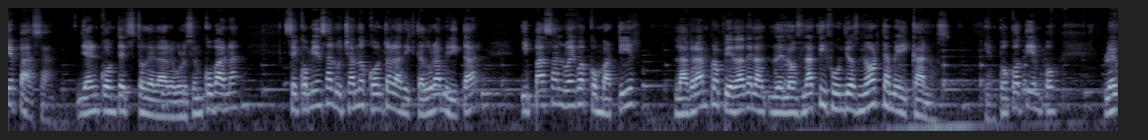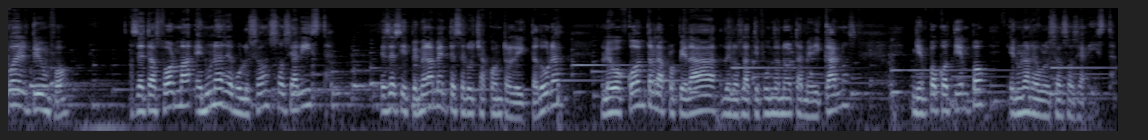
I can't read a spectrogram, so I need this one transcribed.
¿Qué pasa? Ya en contexto de la Revolución cubana, se comienza luchando contra la dictadura militar y pasa luego a combatir la gran propiedad de, de los latifundios norteamericanos. Y en poco tiempo, luego del triunfo, se transforma en una revolución socialista. Es decir, primeramente se lucha contra la dictadura, luego contra la propiedad de los latifundios norteamericanos y en poco tiempo en una revolución socialista.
